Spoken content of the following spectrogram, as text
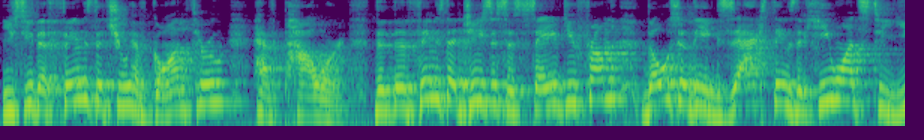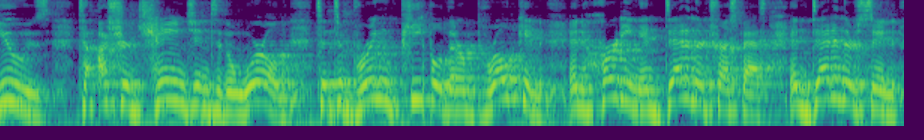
You see, the things that you have gone through have power. The, the things that Jesus has saved you from, those are the exact things that He wants to use to usher change into the world, to, to bring people that are broken and hurting and dead in their trespass and dead in their sin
